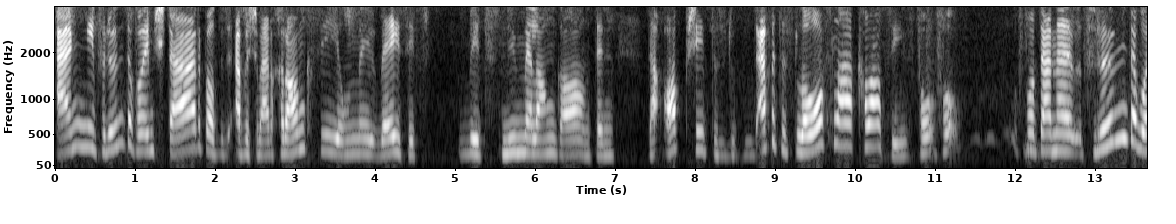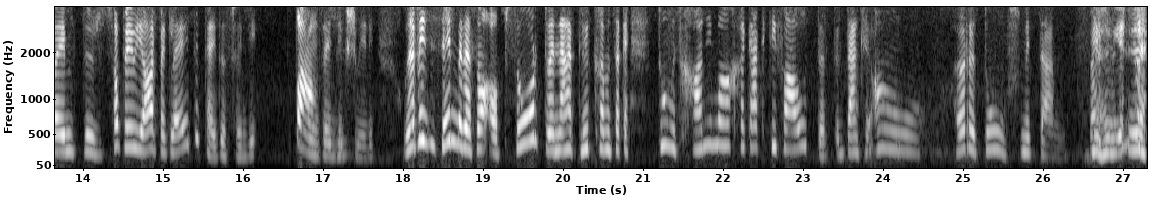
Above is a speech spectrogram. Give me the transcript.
enge Freunde von ihm sterben oder eben schwer krank sind und man weiss, jetzt wird es nicht mehr lang gehen und dann der Abschied, das, eben das Loslassen quasi von, von, von diesen Freunden, die ihm durch so viele Jahre begleitet haben, das finde ich wahnsinnig schwierig. Und dann finde ich es immer so absurd, wenn dann die Leute kommen und sagen, du, was kann ich machen gegen die Falten? Dann denke ich, oh, hört auf mit dem. Weißt du wie?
